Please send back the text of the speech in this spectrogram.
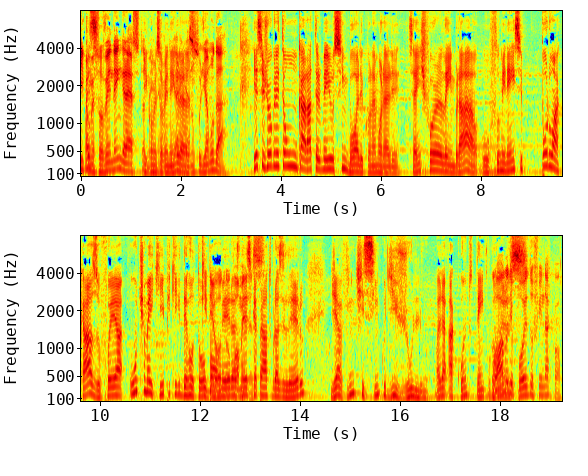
E Mas- começou a vender ingresso também. começou a né? vender E aí ingresso. Já não podia mudar. E esse jogo ele tem um caráter meio simbólico, né, Morelli? Se a gente for lembrar, o Fluminense, por um acaso, foi a última equipe que derrotou, Que o, derrotou o Palmeiras Palmeiras. nesse Campeonato Brasileiro, dia 25 de julho. Olha há quanto tempo o Logo Palmeiras... depois do fim da Copa.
